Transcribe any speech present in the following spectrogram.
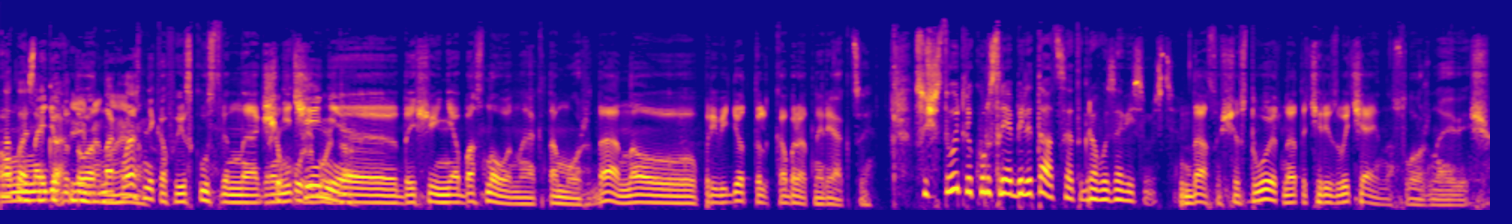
одноклассника. Он найдет это у одноклассников, и искусственное ограничение, будет, да. да еще и необоснованное к тому же, да, но приведет только к обратной реакции. Существует ли курс реабилитации от игровой зависимости? Да, существует, но это чрезвычайно сложная вещь.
